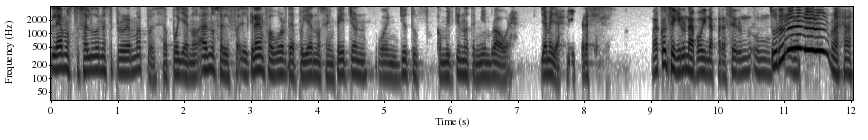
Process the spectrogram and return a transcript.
leamos tu saludo en este programa, pues apóyanos. Haznos el, gran favor de apoyarnos en Patreon o en YouTube, convirtiéndote en miembro ahora. Llame ya. Gracias. Voy a conseguir una boina para hacer un, un, Turururururu. Ajá.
